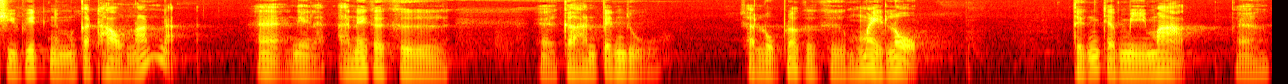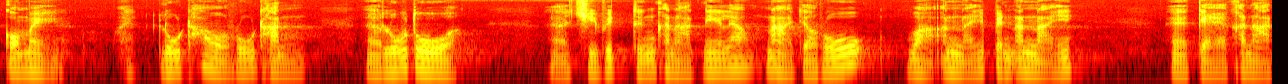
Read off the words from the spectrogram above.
ชีวิตนี่มันก็เท่านั้นน่ะนี่แหละ อันนี้ก็คือการเป็นอยู่สรุปแล้วก็คือไม่โลภถึงจะมีมากก็ไม่รู้เท่ารู้ทัน รู้ตัวชีวิตถึงขนาดนี้แล้ว น่าจะรู้ว่าอันไหนเป็นอันไหน แก่ขนาด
